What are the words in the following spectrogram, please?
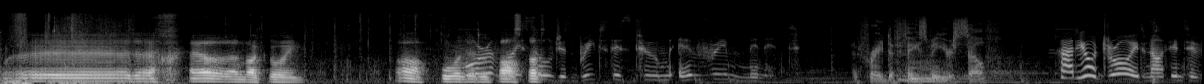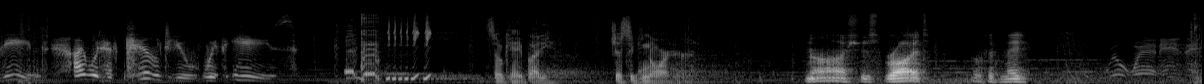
Where the hell am I going? Oh, poor More little of my bastard. soldiers breach this tomb every minute. Afraid to face me yourself? Had your droid not intervened, I would have killed you with ease. It's okay, buddy. Just ignore her. Nah, she's right. Look at me. We'll win easy.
